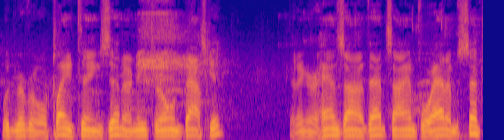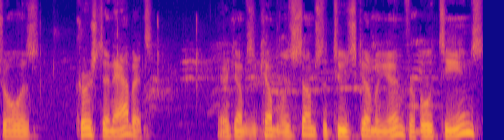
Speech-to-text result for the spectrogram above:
Wood River will play things in underneath their own basket. Getting her hands on at that time for Adams Central was Kirsten Abbott. Here comes a couple of substitutes coming in for both teams.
